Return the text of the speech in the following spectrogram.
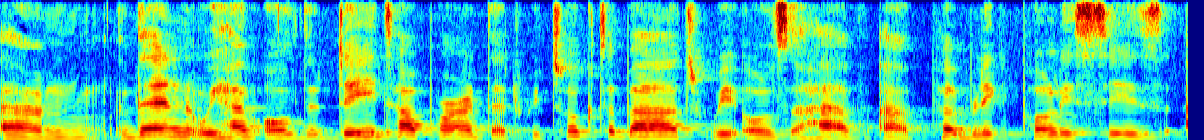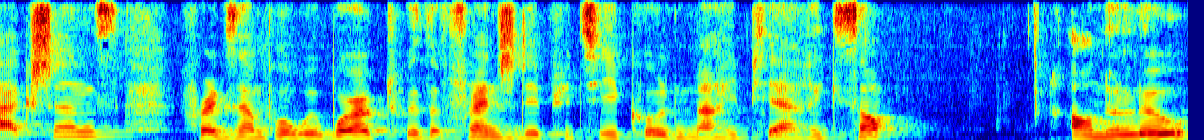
Um, then we have all the data part that we talked about. We also have uh, public policies actions. For example, we worked with a French deputy called Marie-Pierre Rixain on a law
